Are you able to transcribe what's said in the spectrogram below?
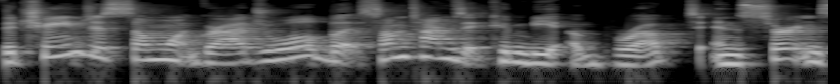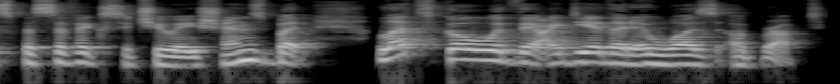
The change is somewhat gradual, but sometimes it can be abrupt in certain specific situations. But let's go with the idea that it was abrupt.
